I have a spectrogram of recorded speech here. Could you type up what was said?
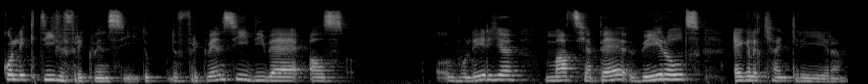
collectieve frequentie. De, de frequentie die wij als een volledige maatschappij, wereld, eigenlijk gaan creëren.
